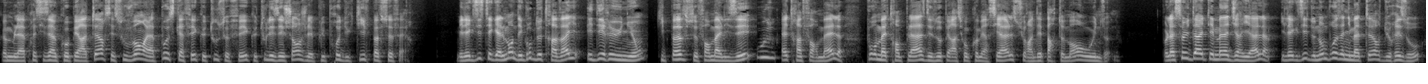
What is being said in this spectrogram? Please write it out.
Comme l'a précisé un coopérateur, c'est souvent à la pause café que tout se fait, que tous les échanges les plus productifs peuvent se faire. Mais il existe également des groupes de travail et des réunions qui peuvent se formaliser ou être informelles pour mettre en place des opérations commerciales sur un département ou une zone. Pour la solidarité managériale, il existe de nombreux animateurs du réseau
